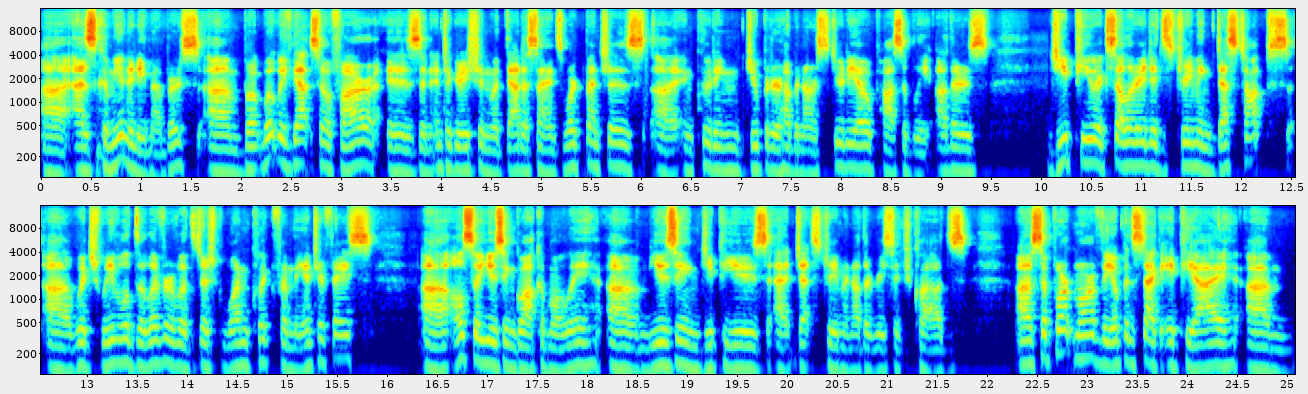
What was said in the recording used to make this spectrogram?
uh, as community members. Um, but what we've got so far is an integration with data science workbenches, uh, including Jupyter Hub and RStudio, possibly others. GPU accelerated streaming desktops, uh, which we will deliver with just one click from the interface. Uh, also using Guacamole, um, using GPUs at Jetstream and other research clouds. Uh, support more of the OpenStack API. Um,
